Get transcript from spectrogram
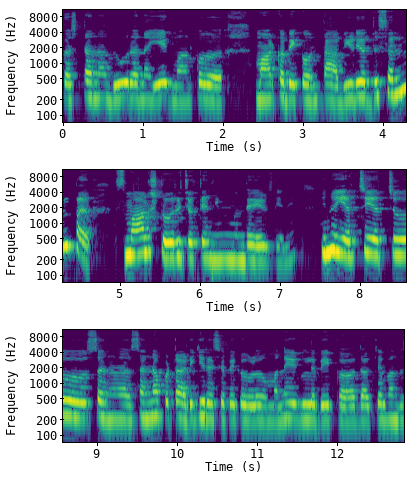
ಕಷ್ಟನ, ದೂರನ ಹೇಗೆ ಮಾಡ್ಕೋ, ಮಾಡ್ಕೋಬೇಕು ಅಂತ ಆ ವಿಡಿಯೋದ್ದು ಸ್ವಲ್ಪ ಸ್ಮಾಲ್ ಸ್ಟೋರಿ ಜೊತೆ ನಿಮ್ಮ ಮುಂದೆ ಹೇಳ್ತೀನಿ. ಇನ್ನು ಹೆಚ್ಚು ಹೆಚ್ಚು ಸಣ್ಣ ಸಣ್ಣ ಪುಟ್ಟ ಅಡುಗೆ ರೆಸಿಪಿಗಳು ಮನೆಯಲ್ಲಿ ಬೇಕಾದ ಕೆಲವೊಂದು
